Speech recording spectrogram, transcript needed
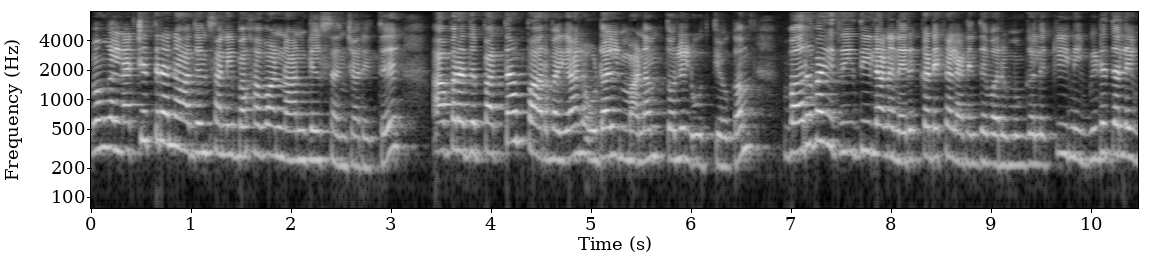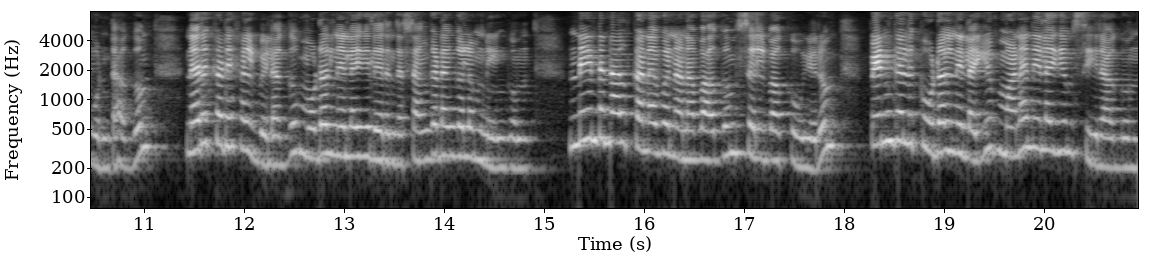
உங்கள் நட்சத்திரநாதன் சனி பகவான் நான்கில் சஞ்சரித்து அவரது பத்தாம் பார்வையால் உடல் மனம் தொழில் உத்தியோகம் வருவாய் ரீதியிலான நெருக்கடிகள் அடைந்து வரும் உங்களுக்கு இனி விடுதலை உண்டாகும். நெருக்கடிகள் விலகும் உடல் நிலையில் இருந்த சங்கடங்களும் நீங்கும். நீண்ட நாள் கனவு நனவாகும் செல்வாக்கு உயரும் பெண்களுக்கு உடல்நிலையும் மனநிலையும் சீராகும்.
